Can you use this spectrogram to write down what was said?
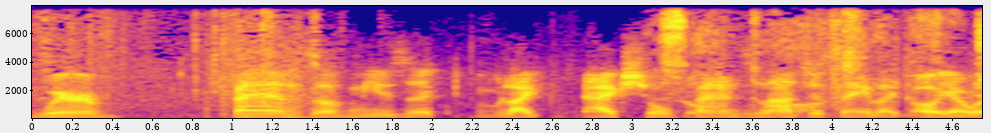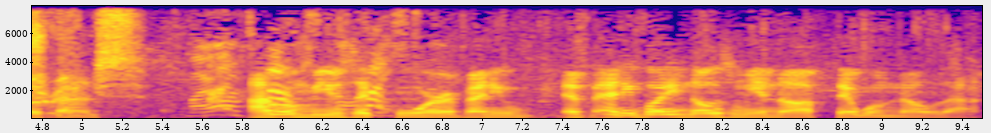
we're fans of music, like actual fans, not just saying like, oh yeah, we're fans. I'm a music whore. If any, if anybody knows me enough, they will know that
